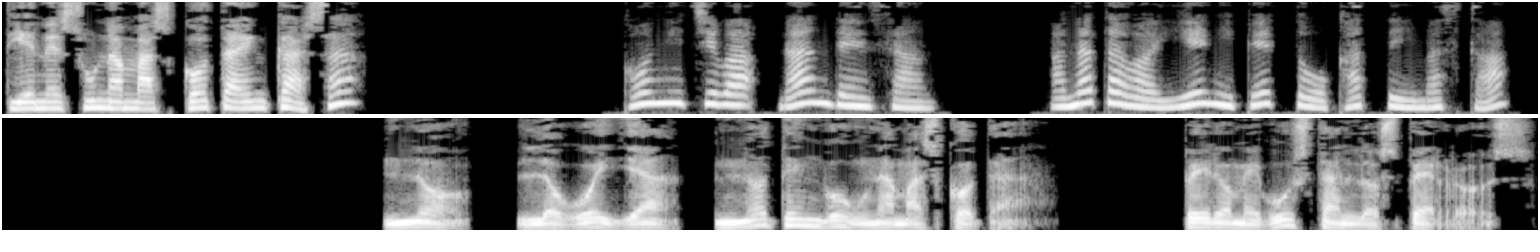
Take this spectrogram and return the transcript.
¿tienes una mascota en casa? こんにちは、ランデンさん。あなたは家にペットを飼っていますか No, lo huella, no tengo una mascota. Pero me gustan los perros.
